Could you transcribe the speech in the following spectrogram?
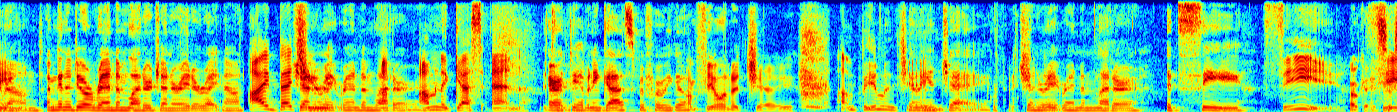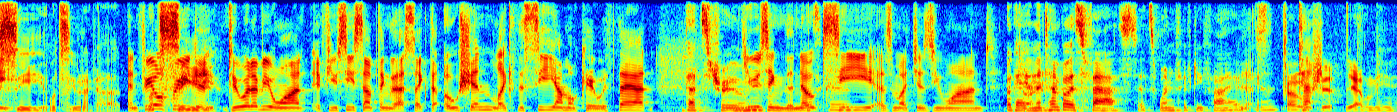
Elaine. round. I'm gonna do a random letter generator right now. I bet Generate you. Generate random letter. I'm gonna guess N. It's Eric, a- do you have any guess before we go? I'm feeling a J. I'm feeling J. Feeling a J. J. Generate random letter. It's C. C. Okay, so C. Let's see what I got. And feel Let's free see. to do whatever you want. If you see something that's like the ocean, like the sea, I'm okay with that. That's true. Using the note C as much as you want. Okay, and the tempo is fast. It's 155. Yes. Yeah. Oh Te- shit. Yeah, let me.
